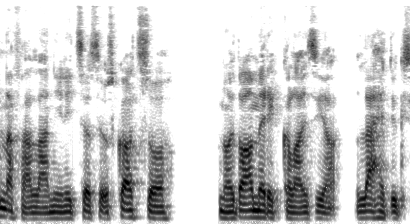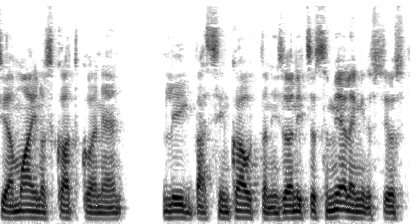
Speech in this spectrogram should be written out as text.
NFL, niin itse asiassa jos katsoo noita amerikkalaisia lähetyksiä mainoskatkoineen League Passin kautta, niin se on itse asiassa mielenkiintoista, jos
